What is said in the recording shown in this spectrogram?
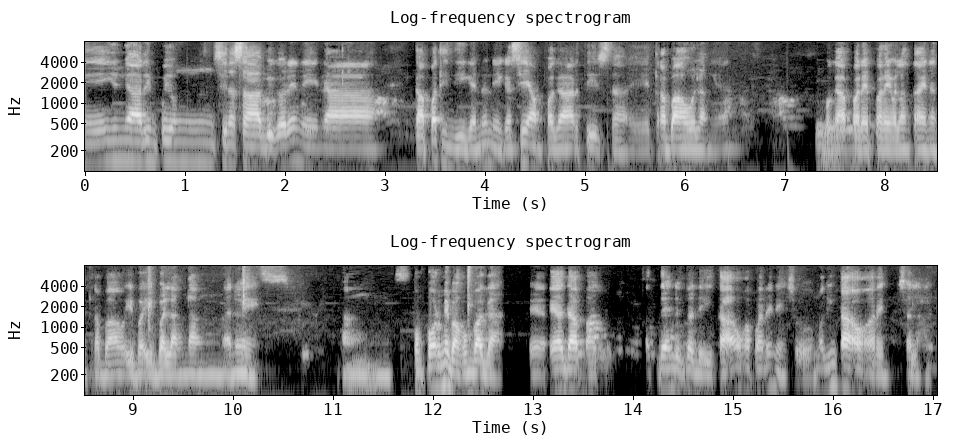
eh, yun nga rin po yung sinasabi ko rin eh, na dapat hindi ganun eh. Kasi ang pag-artista, eh, trabaho lang yan. Kumbaga pare-pareho lang tayo ng trabaho. Iba-iba lang ng ano eh. ang conforme ba, kumbaga. Kaya, kaya dapat, at the end of the day, tao ka pa rin eh. So, maging tao ka rin sa lahat.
